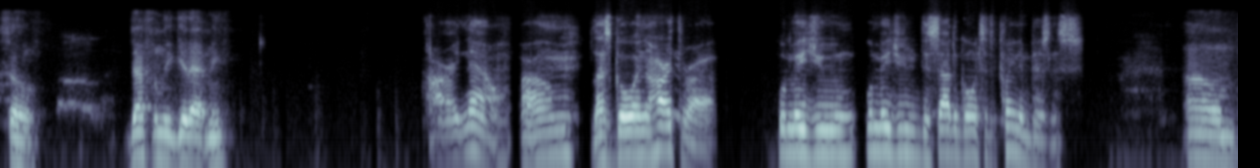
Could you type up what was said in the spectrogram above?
So definitely get at me. All right, now um, let's go into heartthrob. What made you what made you decide to go into the cleaning business? Um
